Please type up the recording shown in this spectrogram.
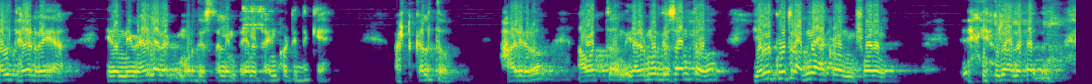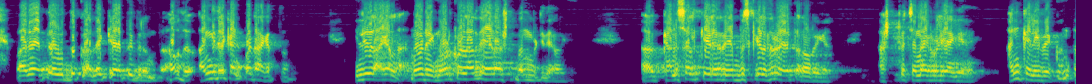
ಕಲ್ತ್ ಹೇಳ್ರಿ ಇದನ್ನ ನೀವು ಹೇಳಲೇಬೇಕು ಮೂರು ದಿವಸದಲ್ಲಿ ಅಂತ ಏನೋ ಟೈಮ್ ಕೊಟ್ಟಿದ್ದಕ್ಕೆ. ಅಷ್ಟು ಕಲ್ತು, ಹಾಡಿದ್ರು. ಅವತ್ತು ಎರಡ್ ಮೂರು ದಿವಸ ಅಂತೂ ಎಲ್ಲಿ ಕೂತ್ರು ಅದನ್ನೇ ಹಾಕೊಳ್ಳೋದು ಫೋನಲ್ಲಿ ಎಲ್ಲರೂ ಅದೇ. ಪಾದಯಾತ್ರೆ ಉದ್ದಕ್ಕೂ ಅದೇ ಕೇಳ್ತಿದ್ರು ಅಂತ. ಹೌದು, ಹಂಗಿದ್ರೆ ಕಣ್ಪಾಟ ಆಗತ್ತ. ಇಲ್ಲಿದ್ರೆ ಆಗಲ್ಲ. ನೋಡ್ರಿ, ನೋಡ್ಕೊಳ್ಳಾರ್ದೆ ಹೇಳೋ ಅಷ್ಟು ಬಂದ್ಬಿಟ್ಟಿದೆ ಅವ್ರಿಗೆ. ಕನಸಲ್ಲಿ ಕೇಳಿದ್ರು, ಎಬ್ಬಸ್ ಕೇಳಿದ್ರು ಹೇಳ್ತಾರೆ ಅವ್ರಿಗೆ. ಅಷ್ಟು ಚೆನ್ನಾಗಿ ರೂಢಿ ಆಗಿದೆ. ಹಂಗ್ ಕಲಿಬೇಕು ಅಂತ.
